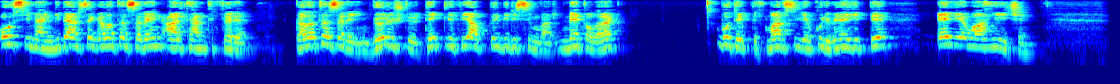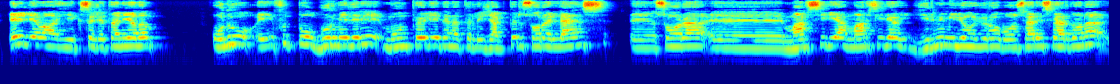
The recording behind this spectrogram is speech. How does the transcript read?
Osimen giderse Galatasaray'ın alternatifleri. Galatasaray'ın görüştüğü, teklifi yaptığı bir isim var net olarak. Bu teklif Marsilya kulübüne gitti. El Vahi için. El Vahi'yi kısaca tanıyalım. Onu e, futbol gurmeleri Montpellier'den hatırlayacaktır. Sonra Lens, e, sonra e, Marsilya. Marsilya 20 milyon euro bonservis verdi ona.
